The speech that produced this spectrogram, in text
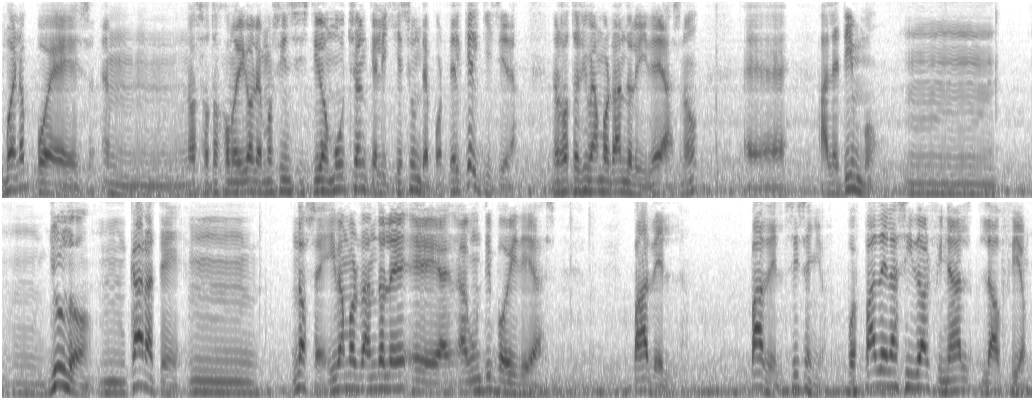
bueno, pues mmm, nosotros, como digo, le hemos insistido mucho en que eligiese un deporte, el que él quisiera. Nosotros íbamos dándole ideas, ¿no? Eh, atletismo, mmm, judo, mmm, karate, no sé, íbamos dándole eh, algún tipo de ideas. Paddle, paddle, sí señor. Pues paddle ha sido al final la opción.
